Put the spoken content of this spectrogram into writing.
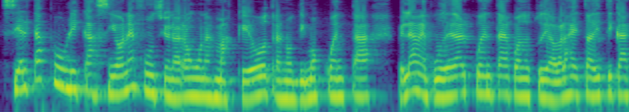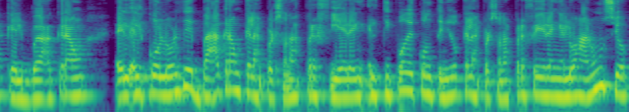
Ciertas publicaciones funcionaron unas más que otras, nos dimos cuenta, ¿verdad? Me pude dar cuenta cuando estudiaba las estadísticas que el background, el, el, color de background que las personas prefieren, el tipo de contenido que las personas prefieren en los anuncios,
